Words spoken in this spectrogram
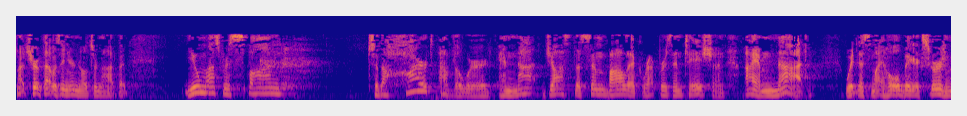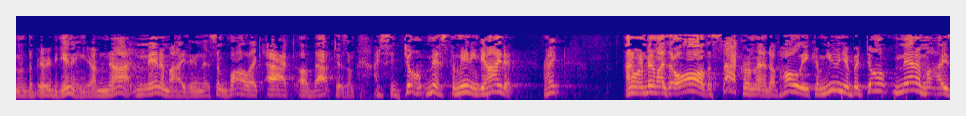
Not sure if that was in your notes or not, but you must respond to the heart of the word and not just the symbolic representation. I am not witness my whole big excursion at the very beginning. I'm not minimizing the symbolic act of baptism. I just say, don't miss the meaning behind it, right? I don't want to minimize at all the sacrament of Holy Communion, but don't minimize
